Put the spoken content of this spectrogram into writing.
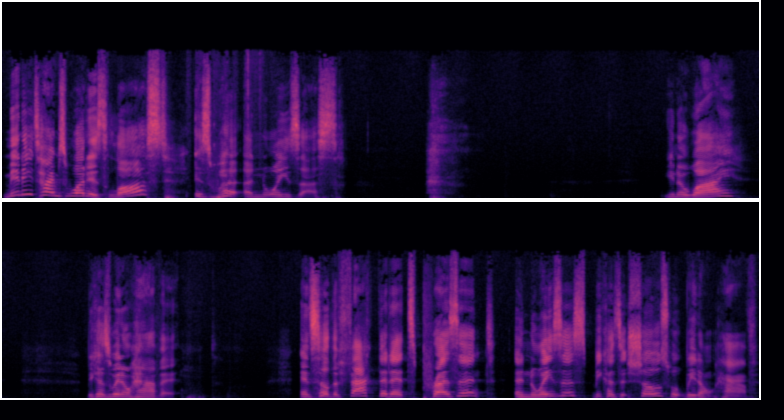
Many times what is lost is what annoys us. you know why? Because we don't have it. And so the fact that it's present annoys us because it shows what we don't have.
